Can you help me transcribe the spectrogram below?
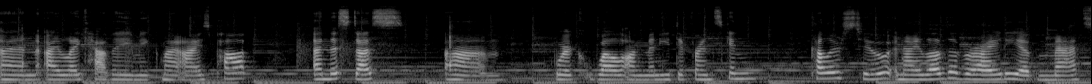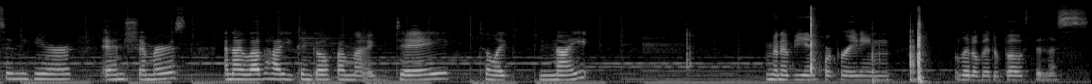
and I like how they make my eyes pop and this does um, work well on many different skin colors too and I love the variety of mattes in here and shimmers and I love how you can go from like day to like night. I'm gonna be incorporating a little bit of both in this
